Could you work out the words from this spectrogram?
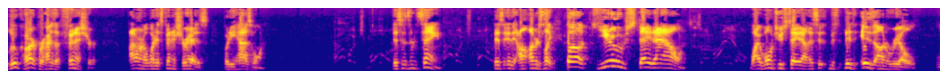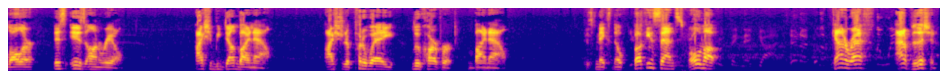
Luke Harper has a finisher. I don't know what his finisher is, but he has one. This is insane. This is, I'm just like, fuck you, stay down. Why won't you stay down? This is, this, this is unreal, Lawler. This is unreal. I should be done by now. I should have put away Luke Harper by now. This makes no fucking sense. Roll him up. Counter ref. Out of position.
